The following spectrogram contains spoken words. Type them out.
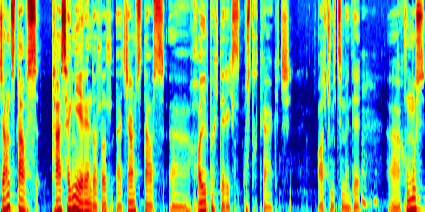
жамц давс та саяны ярианд бол James Dawes хоёр бактерийг устгадаг гэж олж мэдсэн байна те. Хүмүүс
